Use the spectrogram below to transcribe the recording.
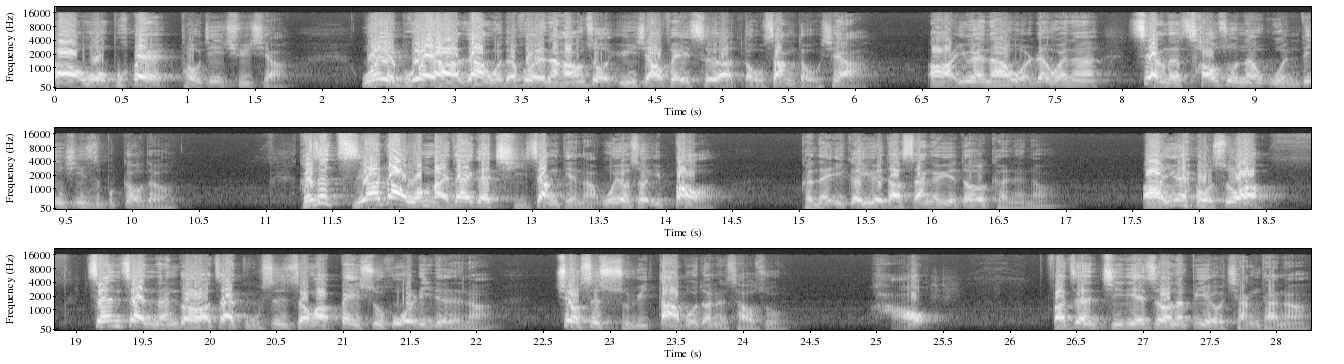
啊，我不会投机取巧，我也不会啊，让我的会员呢好像坐云霄飞车啊，抖上抖下啊，因为呢，我认为呢，这样的操作呢，稳定性是不够的哦。可是只要让我买在一个起涨点呢，我有时候一报，可能一个月到三个月都有可能哦。啊，因为我说啊，真正能够在股市中啊倍数获利的人啊，就是属于大波段的操作。好，反正急跌之后呢，必有强弹啊。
